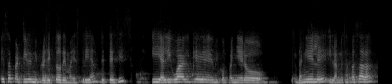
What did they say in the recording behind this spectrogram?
es a partir de mi proyecto de maestría, de tesis, y al igual que mi compañero Daniele y la mesa pasada,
